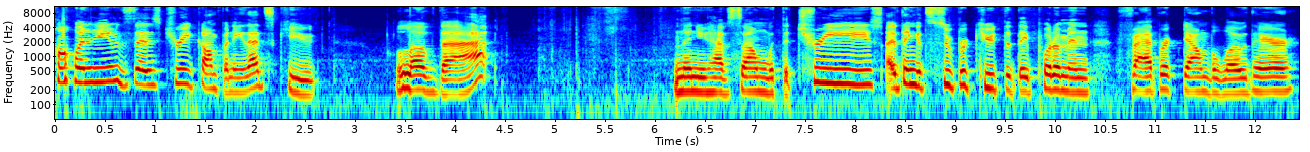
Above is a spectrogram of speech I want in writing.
Oh, and it even says Tree Company. That's cute. Love that. And then you have some with the trees. I think it's super cute that they put them in fabric down below there.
